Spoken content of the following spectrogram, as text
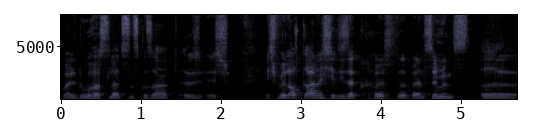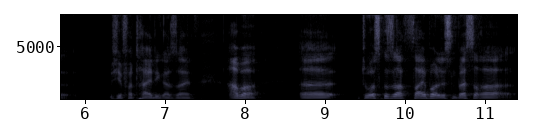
weil du hast letztens gesagt, ich, ich, ich will auch gar nicht hier dieser größte Ben Simmons äh, hier Verteidiger sein. Aber äh, du hast gesagt, Thighball ist ein besserer,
